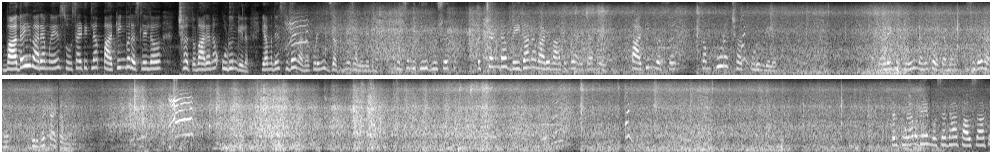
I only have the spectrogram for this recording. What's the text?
वादळी वाऱ्यामुळे सोसायटीतल्या पार्किंगवर असलेलं छत वाऱ्यानं उडून गेलं. यामध्ये सुदैवानं कुणीही जखमी झालेले नाही. पुरसंगीतली ही दृश्य प्रचंड वेगानं वारे वाहत होते आणि त्यामुळे पार्किंगवरचं संपूर्ण छत उडून गेलं. यावेळी कुठेही कुणीही नव्हतं त्यामुळे सुदैवानं दुर्घटना टळली. तर पुण्यामध्ये मुसळधार पावसात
